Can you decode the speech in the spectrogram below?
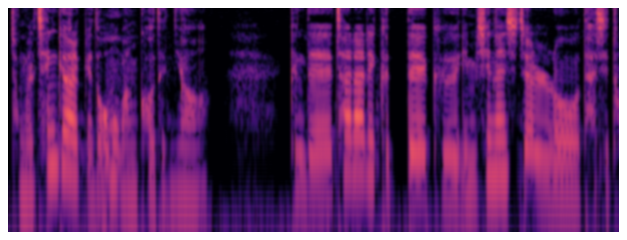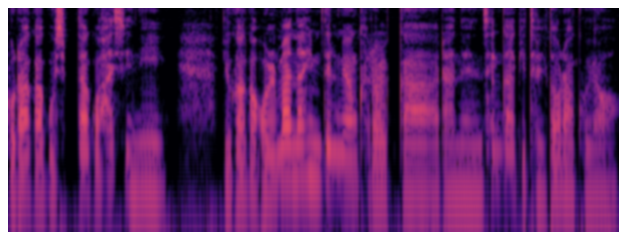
정말 챙겨야 할 게 너무 많거든요. 근데 차라리 그때 그 임신한 시절로 다시 돌아가고 싶다고 하시니 육아가 얼마나 힘들면 그럴까라는 생각이 들더라고요.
